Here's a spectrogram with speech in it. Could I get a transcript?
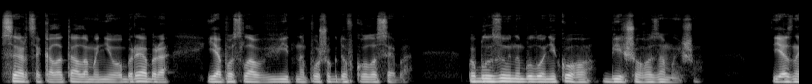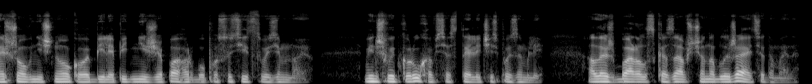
Серце калатало мені об ребра, я послав віт на пошук довкола себе. Поблизу не було нікого більшого за мишу. Я знайшов нічноокого біля підніжжя пагорбу по сусідству зі мною. Він швидко рухався, стелячись по землі, але ж Барл сказав, що наближається до мене.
